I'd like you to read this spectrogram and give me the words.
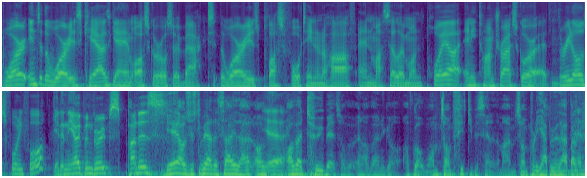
War into the Warriors Cows game. Oscar also backed the Warriors plus 14 and a half and Marcelo Montoya anytime try scorer at three dollars forty four. Get in the open groups, punters. Yeah, I was just about to say that. I've, Yeah. I've had two bets I've- and I've only got I've got one, so I'm fifty percent at the moment. So I'm pretty happy with that. But And-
